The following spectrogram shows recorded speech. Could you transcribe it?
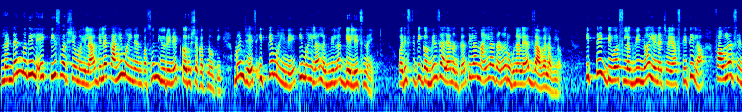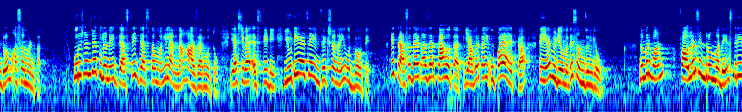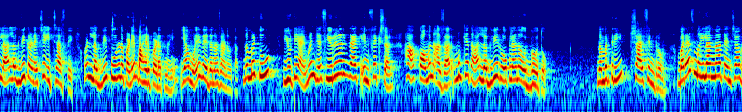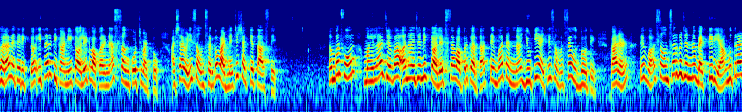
लंडनमधील एक तीस वर्षीय महिला गेल्या काही महिन्यांपासून युरिनेट करू शकत नव्हती. म्हणजेच इतके महिने ती महिला लघवीला गेलीच नाही. परिस्थिती गंभीर झाल्यानंतर तिला नाईलाजानं रुग्णालयात जावं लागलं. कित्येक दिवस लघवी न येण्याच्या या स्थितीला फावलर सिंड्रोम असं म्हणतात. पुरुषांच्या तुलनेत जास्तीत जास्त महिलांना हा आजार होतो. याशिवाय एस टी डी युटीआयचे इन्फेक्शनही उद्भवते. हे त्रासदायक आजार का होतात? यावर काही उपाय आहेत का? ते या व्हिडिओमध्ये समजून घेऊ. नंबर वन फावलर सिंड्रोममध्ये स्त्रीला लघवी करण्याची इच्छा असते पण लघवी पूर्णपणे बाहेर पडत नाही यामुळे वेदना जाणवतात. नंबर टू युटीआय म्हणजेच युरिनरी ट्रॅक इन्फेक्शन हा कॉमन आजार मुख्यतः लघवी रोखल्यानं उद्भवतो. नंबर थ्री शाय सिंड्रोम बऱ्याच महिलांना त्यांच्या घराव्यतिरिक्त इतर ठिकाणी टॉयलेट वापरण्यास संकोच वाटतो. अशा वेळी संसर्ग वाढण्याची शक्यता असते. नंबर फोर महिला जेव्हा अनहायजेनिक टॉयलेट्सचा वापर करतात तेव्हा त्यांना युटीआयची समस्या उद्भवते. कारण तेव्हा संसर्गजन्य बॅक्टेरिया मूत्रा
